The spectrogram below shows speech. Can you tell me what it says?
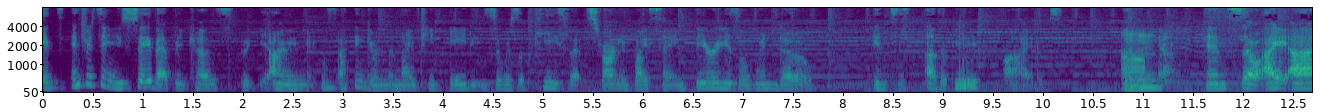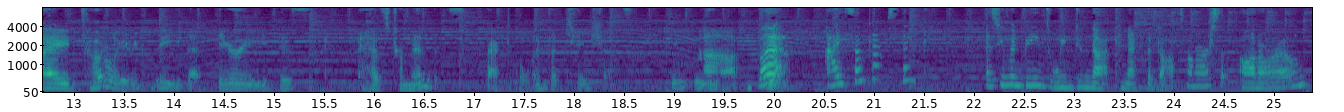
it's interesting you say that because, I mean, it was, I think in the 1980s, there was a piece that started by saying theory is a window into other mm-hmm. people's mm-hmm. lives. Um, mm. And so I, I totally agree that theory is has tremendous practical implications. Mm-hmm. Uh, but yeah. I sometimes think as human beings, we do not connect the dots on our on our own.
